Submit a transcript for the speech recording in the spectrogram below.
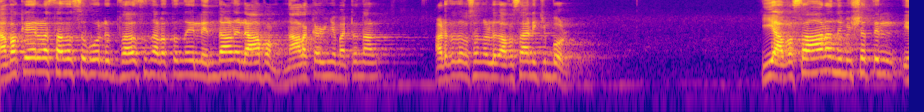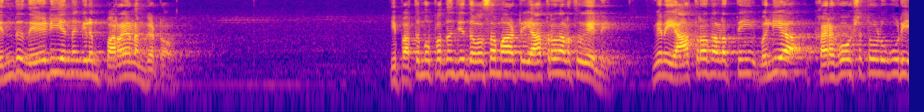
നവകേരള സദസ്സ് പോലെ സദസ്സ് നടത്തുന്നതിൽ എന്താണ് ലാഭം? നാളെ കഴിഞ്ഞ് മറ്റന്നാൾ അടുത്ത ദിവസങ്ങളിൽ അവസാനിക്കുമ്പോൾ ഈ അവസാന നിമിഷത്തിൽ എന്ത് നേടി എന്നെങ്കിലും പറയണം കേട്ടോ. ഈ പത്ത് മുപ്പത്തഞ്ച് ദിവസമായിട്ട് യാത്ര നടത്തുകയല്ലേ? ഇങ്ങനെ യാത്ര നടത്തി വലിയ കരഘോഷത്തോടു കൂടി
